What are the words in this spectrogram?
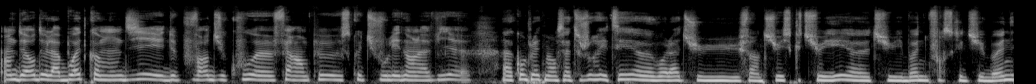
en dehors de la boîte comme on dit et de pouvoir du coup euh, faire un peu ce que tu voulais dans la vie euh. ah, complètement. Ça a toujours été euh, voilà tu enfin tu es ce que tu es tu es bonne pour ce que tu es bonne.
